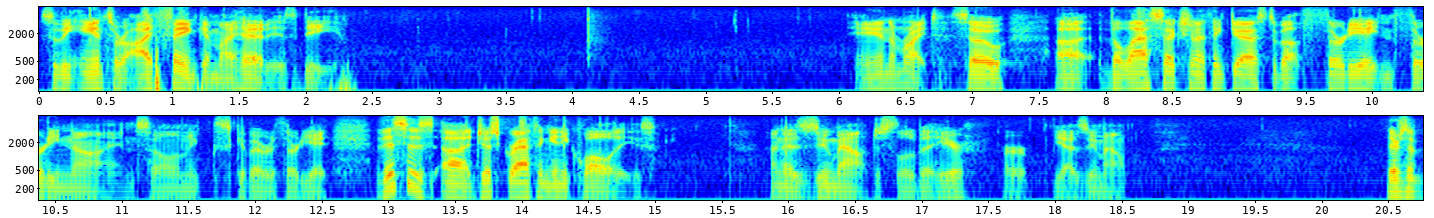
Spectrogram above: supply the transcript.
so the answer, I think, in my head, is D. And I'm right. So uh, the last section, I think you asked about 38 and 39. So let me skip over to 38. This is uh, just graphing inequalities. I'm going to zoom out just a little bit here, or yeah, zoom out. There's a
